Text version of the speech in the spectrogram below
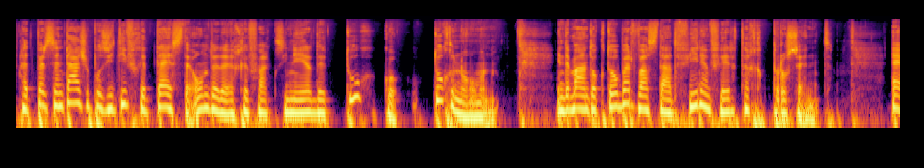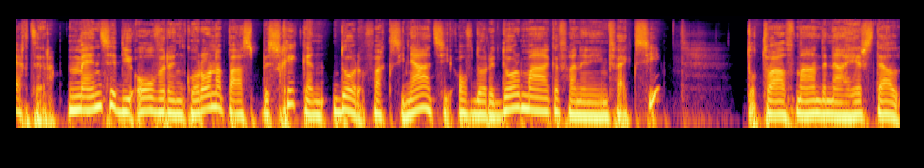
het percentage positief getesten onder de gevaccineerden toegenomen. In de maand oktober was dat 44 procent. Echter, mensen die over een coronapas beschikken door vaccinatie of door het doormaken van een infectie, tot 12 maanden na herstel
